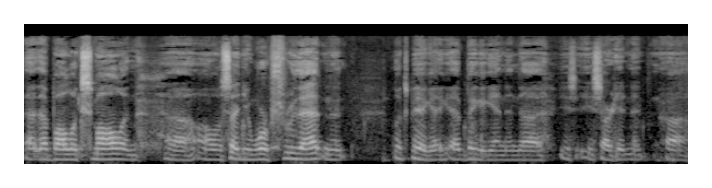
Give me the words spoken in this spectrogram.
that, that ball looks small, and uh, all of a sudden you work through that, and it looks big, uh, big again, and uh, you, you start hitting it uh,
